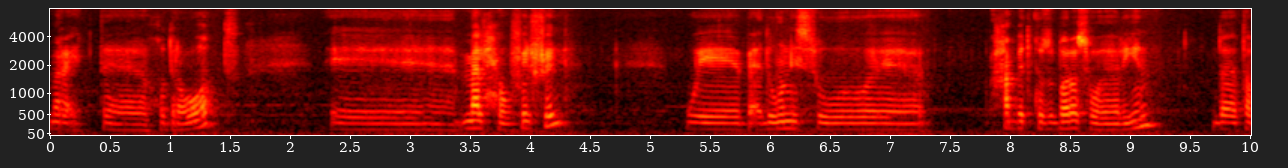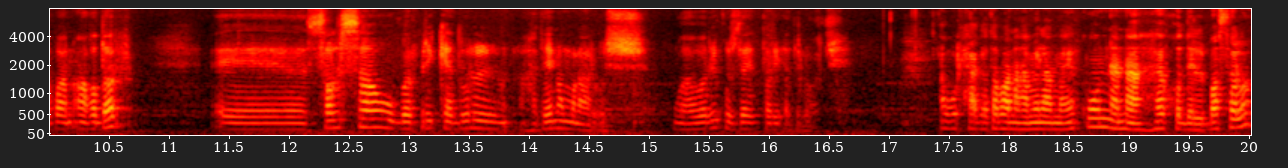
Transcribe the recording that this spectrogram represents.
مرقة خضروات ملح وفلفل وبقدونس وحبة كزبرة صغيرين. ده طبعا أخضر. آه، صلصة وبابريكا دول هدينهم من على الوش وهوريكم إزاي الطريقة دلوقتي. أول حاجة طبعا هعملها معاكم إن أنا هاخد البصلة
